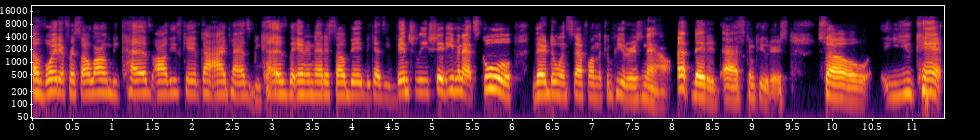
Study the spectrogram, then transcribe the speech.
avoid it for so long because all these kids got iPads, because the internet is so big, because eventually shit, even at school, they're doing stuff on the computers now, updated as computers. So you can't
